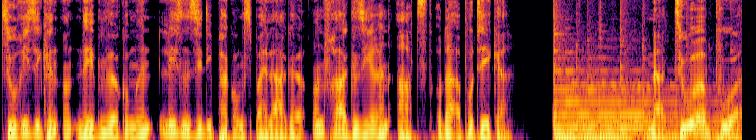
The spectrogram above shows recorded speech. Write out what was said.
Zu Risiken und Nebenwirkungen lesen Sie die Packungsbeilage und fragen Sie Ihren Arzt oder Apotheker. Natur pur.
